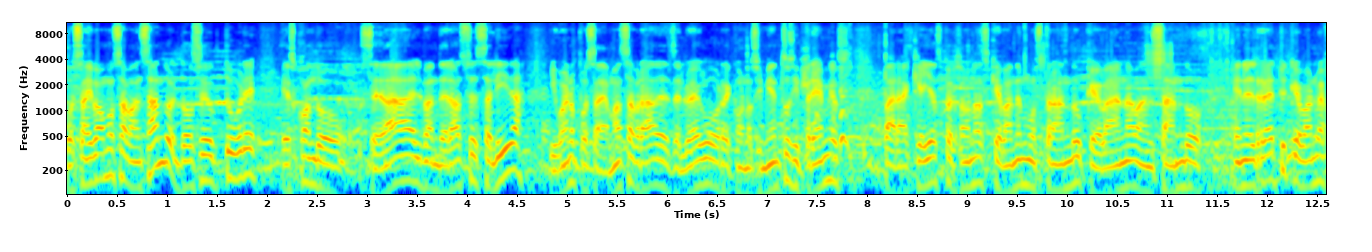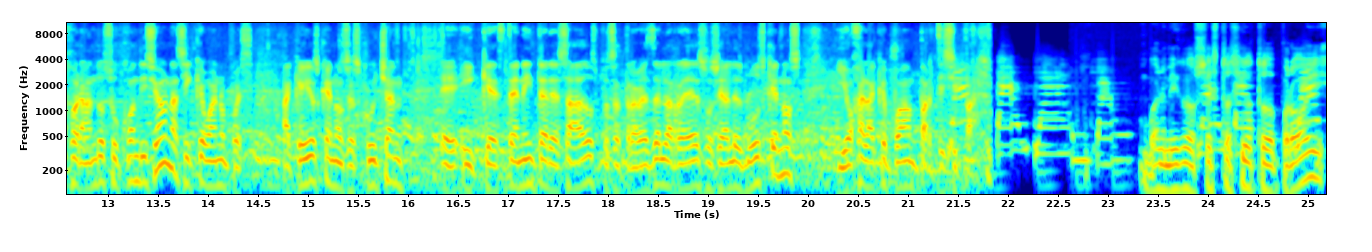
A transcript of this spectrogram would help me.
pues ahí vamos avanzando. El 12 de octubre es cuando se da el banderazo de salida y bueno, pues además habrá desde luego reconocimientos y premios para aquellas personas que van demostrando que van avanzando en el reto y que van mejorando su condición. Así que bueno, pues aquellos que nos escuchan eh, y que estén interesados, pues a través de las redes sociales búsquenos y ojalá que puedan participar. Bueno amigos, esto ha sido todo por hoy.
